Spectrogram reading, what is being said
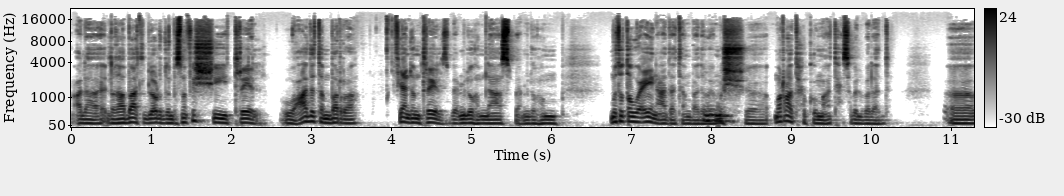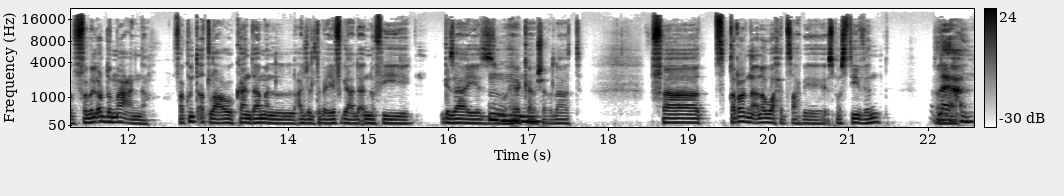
على الغابات اللي بالأردن بس ما فيش شيء trail وعادة برا في عندهم trails بيعملوهم ناس بيعملوهم متطوعين عادة by مم. مش مرات حكومات حسب البلد. آه فبالأردن ما عنا. فكنت أطلع وكان دائما العجل تبعي يفقع لأنه في قزايز. وهيك وشغلات. فقررنا أنا وواحد صاحبي اسمه ستيفن لا آه، حل.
